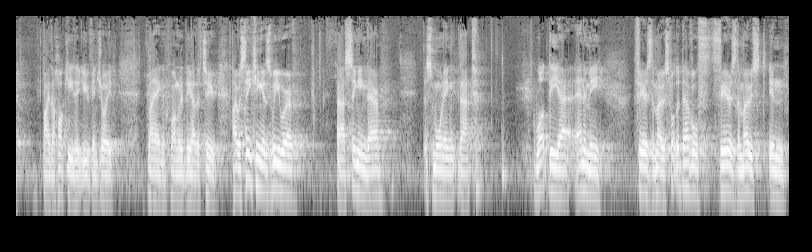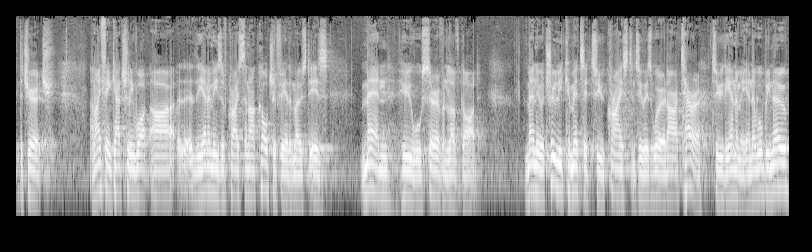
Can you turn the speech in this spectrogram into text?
by the hockey that you've enjoyed playing one with the other too. I was thinking as we were uh, singing there this morning that what the uh, enemy fears the most, what the devil fears the most in the church, and I think actually what our, the enemies of Christ and our culture fear the most is men who will serve and love God. Men who are truly committed to Christ and to His Word are a terror to the enemy, and there will be no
